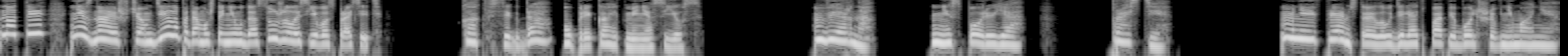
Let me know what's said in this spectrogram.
Но ты не знаешь, в чем дело, потому что не удосужилась его спросить. Как всегда, упрекает меня Сьюз. Верно. Не спорю я. Прости. Мне и впрямь стоило уделять папе больше внимания.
